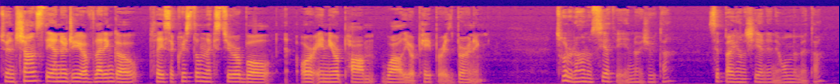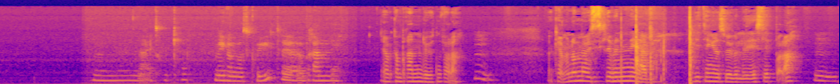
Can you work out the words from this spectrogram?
To enchant the energy of letting go, place a crystal next to your bowl or in your palm while your paper is burning. Tror du det har noe å si at vi er inne og ikke ute? Sipper jeg energien inn i rommet mitt da? Mm, nei, jeg tror ikke det. Vi kan godt gå ut og brenne dem. Ja, vi kan brenne det utenfor da. Mm. Ok, men da må vi skrive ned de tingene som vi vil gi slipp på da. Mm.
